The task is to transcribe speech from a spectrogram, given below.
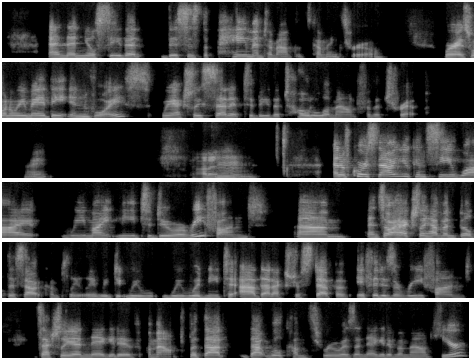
And then you'll see that this is the payment amount that's coming through. Whereas when we made the invoice, we actually set it to be the total amount for the trip, right? Got it. Mm. And of course, now you can see why we might need to do a refund. Um, and so I actually haven't built this out completely. We do, we we would need to add that extra step of if it is a refund, it's actually a negative amount, but that that will come through as a negative amount here.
